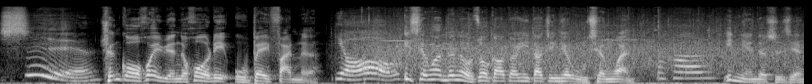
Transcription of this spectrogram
是。全国会员的获利五倍翻了，有，一千万跟着我做高端 E 到今天五千万，一年的时间。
